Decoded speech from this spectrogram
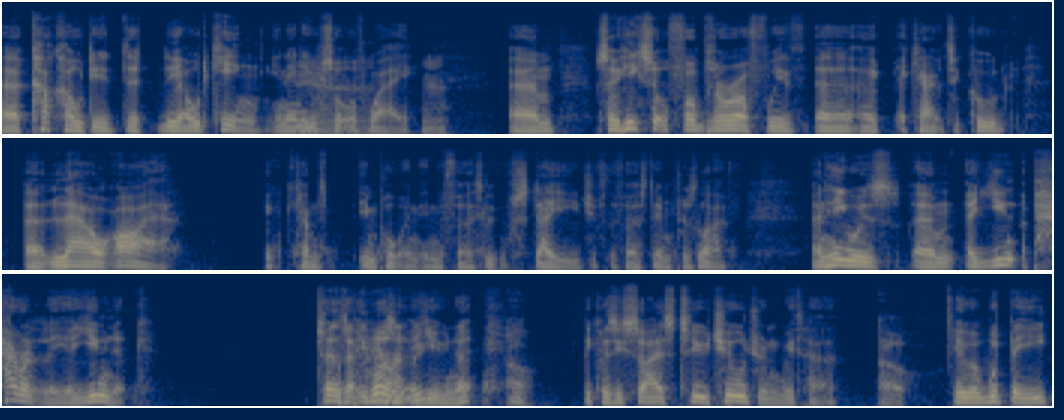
uh, cuckolded the, the old king in any sort of way. yeah. Um, so he sort of fobs her off with uh, a, a character called uh, Lao Ai. It becomes important in the first little stage of the first emperor's life, and he was um, a apparently a eunuch. It turns out he wasn't a eunuch Oh. because he sized two children with her Oh. who would be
